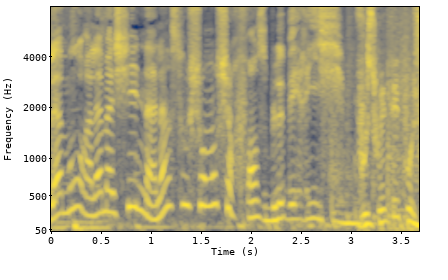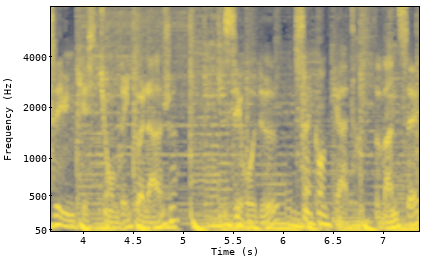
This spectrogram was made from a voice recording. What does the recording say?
L'amour à la machine, Alain Souchon sur France Bleu Berry. Vous souhaitez poser une question bricolage? 02 54 27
